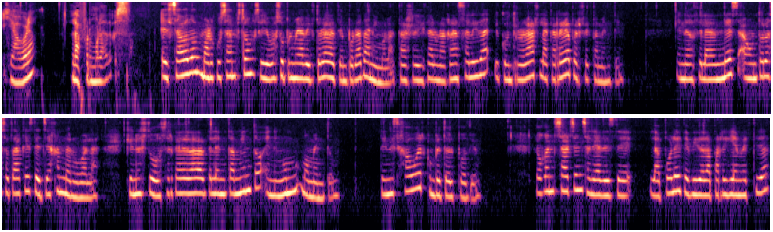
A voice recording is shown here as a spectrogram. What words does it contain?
Y ahora, la Fórmula 2. El sábado, Marcus Armstrong se llevó su primera victoria de la temporada en Imola, tras realizar una gran salida y controlar la carrera perfectamente. El neozelandés aguantó los ataques de Jehan Darubala, que no estuvo cerca del adelantamiento en ningún momento. Dennis Hauer completó el podio. Logan Sargent salía desde la pole debido a la parrilla invertida,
